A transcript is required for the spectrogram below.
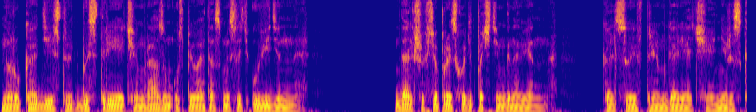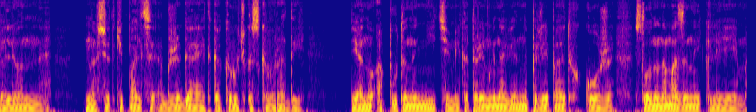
но рука действует быстрее, чем разум успевает осмыслить увиденное. Дальше все происходит почти мгновенно. Кольцо и впрямь горячее, не раскаленное, но все-таки пальцы обжигает, как ручка сковороды, и оно опутано нитями, которые мгновенно прилипают к коже, словно намазанные клеем.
